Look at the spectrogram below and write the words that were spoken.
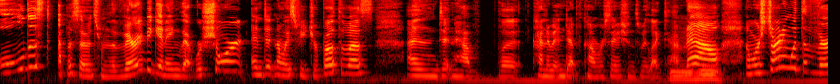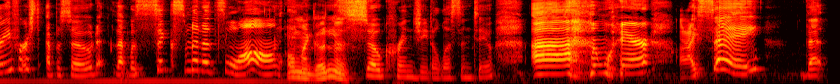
oldest episodes from the very beginning that were short and didn't always feature both of us and didn't have the kind of in depth conversations we like to have now. And we're starting with the very first episode that was six minutes long. Oh my goodness. So cringy to listen to. Uh, where I say that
